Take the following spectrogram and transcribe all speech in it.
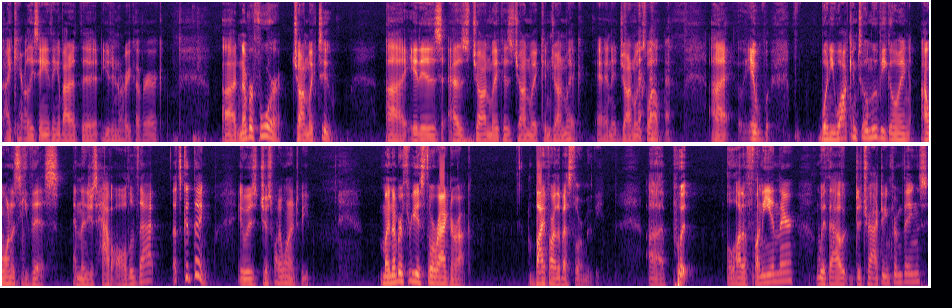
I can't really say anything about it that you didn't already cover, Eric. Uh, number four, John Wick 2. Uh, it is as John Wick as John Wick and John Wick, and it John Wick's well. uh, it, when you walk into a movie going, I want to see this, and then just have all of that, that's a good thing. It was just what I wanted it to be. My number three is Thor Ragnarok. By far the best Thor movie. Uh, put a lot of funny in there without detracting from things.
